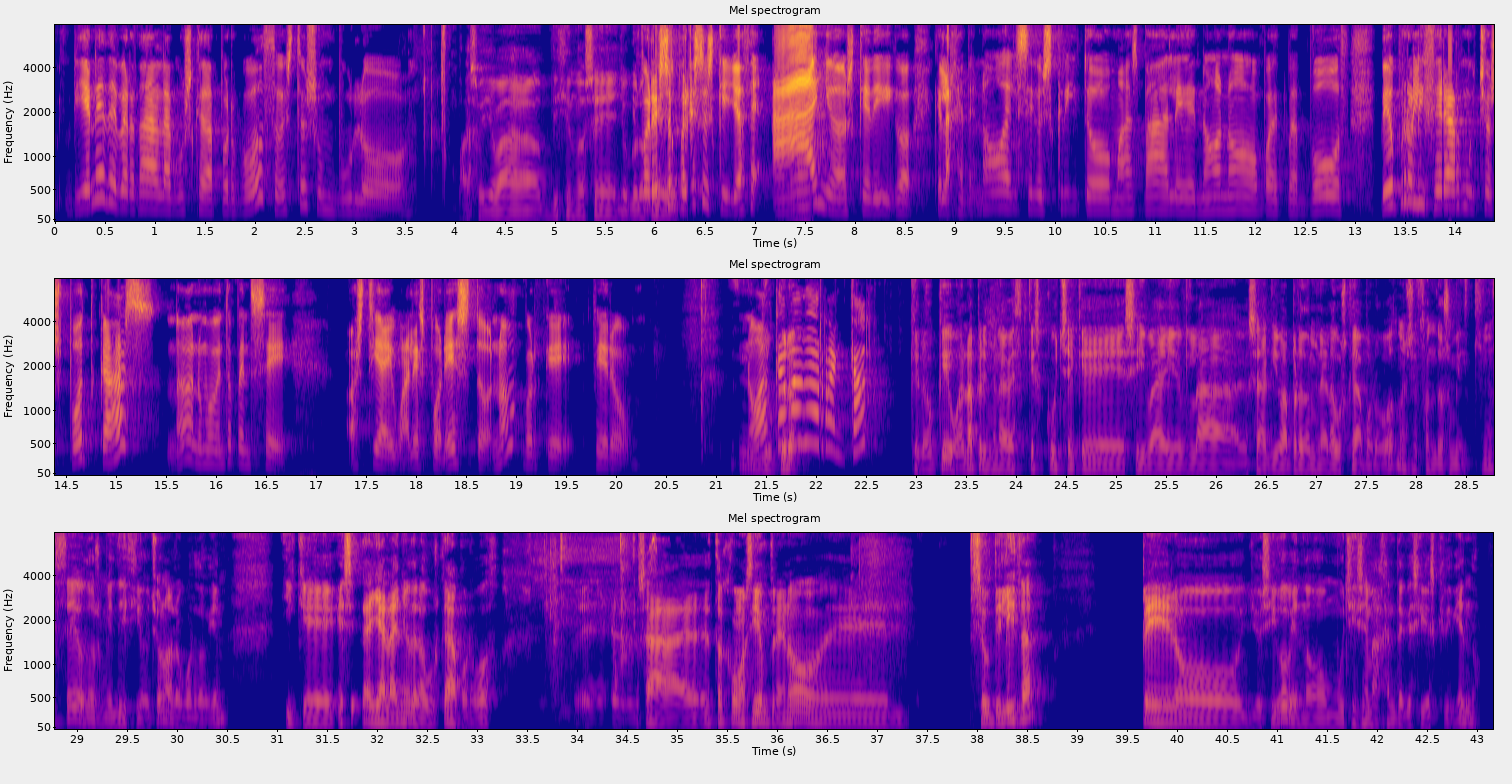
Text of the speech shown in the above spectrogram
¿Viene de verdad la búsqueda por voz o esto es un bulo? Eso lleva diciéndose, yo creo por que... Eso, por eso es que yo hace años que digo que la gente, no, el SEO escrito más vale, no, no, pues, pues, voz. Veo proliferar muchos podcasts, ¿no? En un momento pensé, hostia, igual es por esto, ¿no? Porque, pero, ¿no acaba de arrancar? Creo que igual la primera vez que escuché que se iba a ir la. O sea, que iba a predominar la búsqueda por voz, no sé si fue en 2015 o 2018, no recuerdo bien. Y que es ya el año de la búsqueda por voz. Eh, o sea, esto es como siempre, ¿no? Eh, se utiliza, pero yo sigo viendo muchísima gente que sigue escribiendo.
